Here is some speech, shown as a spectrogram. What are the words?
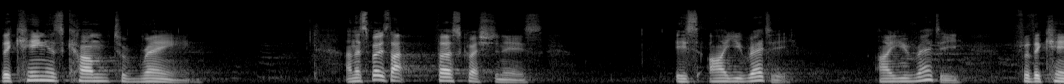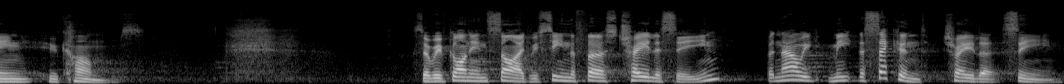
The king has come to reign. And I suppose that first question is, is are you ready? Are you ready for the king who comes? So we've gone inside, we've seen the first trailer scene, but now we meet the second trailer scene.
